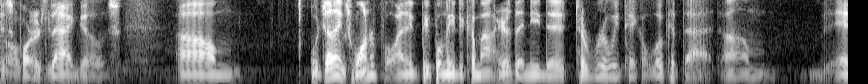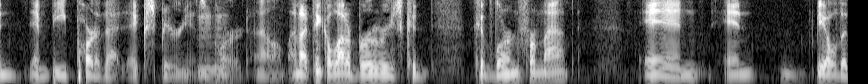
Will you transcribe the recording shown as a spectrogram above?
as Oh, far as you. that goes. Um, which I think is wonderful. I think people need to come out here. They need to, to really take a look at that. Um, and and be part of that experience Mm-hmm. part. Um, and I think a lot of breweries could could learn from that, and and be able to,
